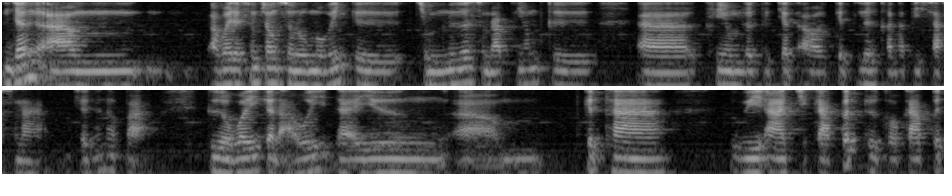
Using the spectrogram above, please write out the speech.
អញ្ចឹងអឺ អ្វីដែលខ្ញុំចង់សរុបមកវិញគឺជំនឿសម្រាប់ខ្ញុំគឺអឺខ្ញុំលើកទឹកចិត្តឲ្យគិតលើសគ្រាន់តែពីសាសនាអញ្ចឹងណាបាទគឺអ្វីក៏ដោយដែលយើងអឺគិតថាវាអាចជាការពិតឬក៏ការពិត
